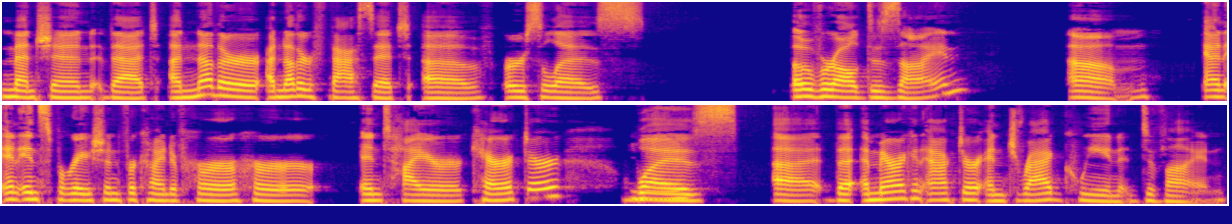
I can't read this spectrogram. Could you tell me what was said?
mention that another another facet of Ursula's overall design um and an inspiration for kind of her her entire character mm-hmm. was uh, the American actor and drag queen Divine.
